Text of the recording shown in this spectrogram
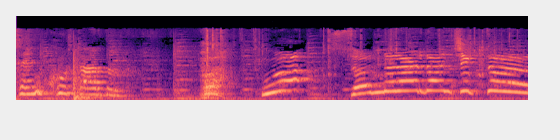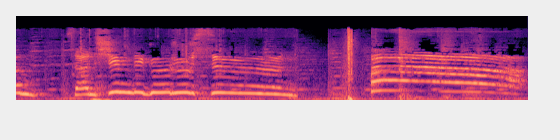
Seni kurtardım. Sen nereden çıktın? Sen şimdi görürsün. Aa!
